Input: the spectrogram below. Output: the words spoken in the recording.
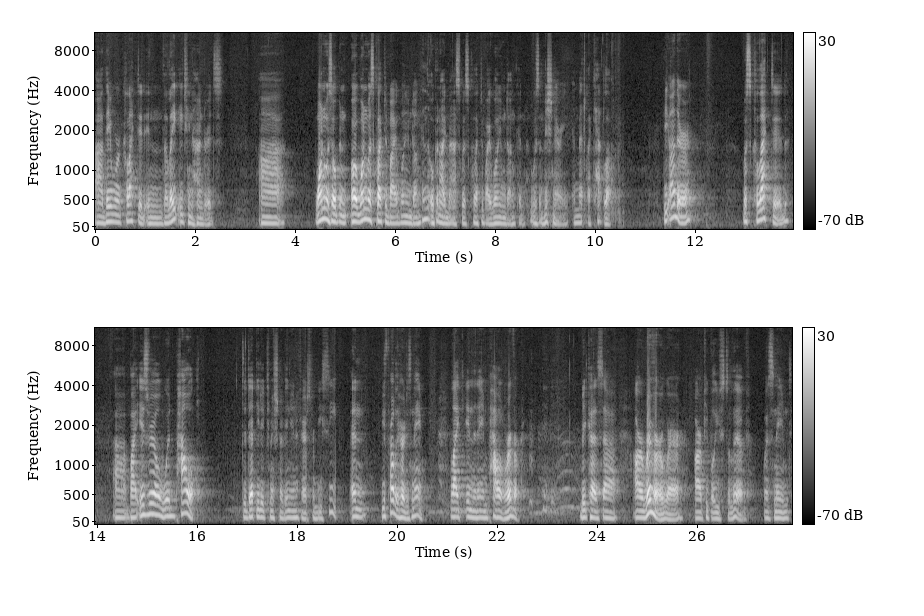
Uh, they were collected in the late 1800s. Uh, one was, open, uh, one was collected by William Duncan. The open-eyed mask was collected by William Duncan, who was a missionary in Metlakatla. The other was collected uh, by Israel Wood Powell, the Deputy Commissioner of Indian Affairs for BC. And you've probably heard his name, like in the name Powell River, because uh, our river where our people used to live was named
